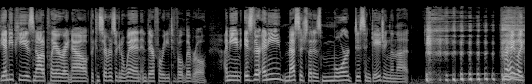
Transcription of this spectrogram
the NDP is not a player right now the conservatives are going to win and therefore we need to vote liberal i mean is there any message that is more disengaging than that right like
